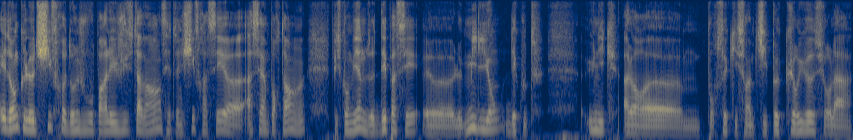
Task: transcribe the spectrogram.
et donc, le chiffre dont je vous parlais juste avant, c'est un chiffre assez, assez important, hein, puisqu'on vient de dépasser le million d'écoutes unique. Alors, euh, pour ceux qui sont un petit peu curieux sur la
